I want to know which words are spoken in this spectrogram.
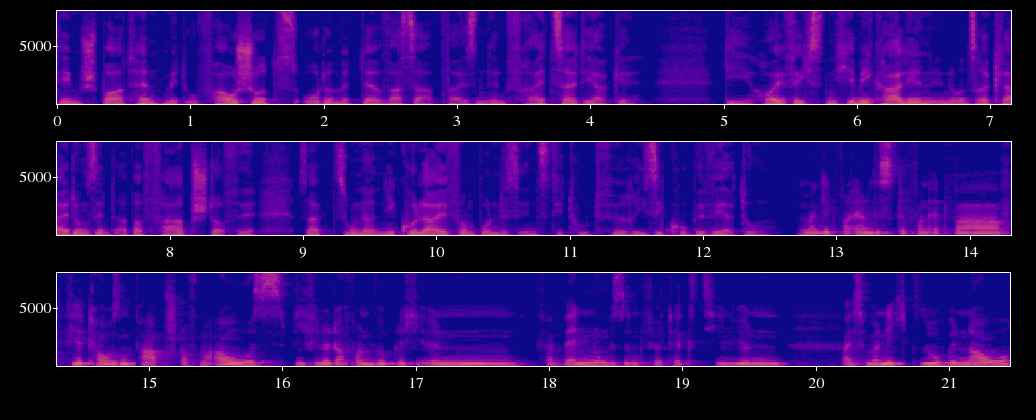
dem Sporthemd mit UV-Schutz oder mit der wasserabweisenden Freizeitjacke. Die häufigsten Chemikalien in unserer Kleidung sind aber Farbstoffe, sagt Suna Nikolai vom Bundesinstitut für Risikobewertung. Man geht von einer Liste von etwa 4000 Farbstoffen aus. Wie viele davon wirklich in Verwendung sind für Textilien, weiß man nicht so genau.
